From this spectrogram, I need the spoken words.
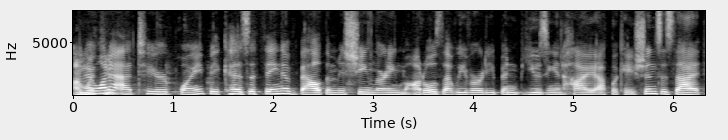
I want to add to your point because the thing about the machine learning models that we've already been using in high applications is that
